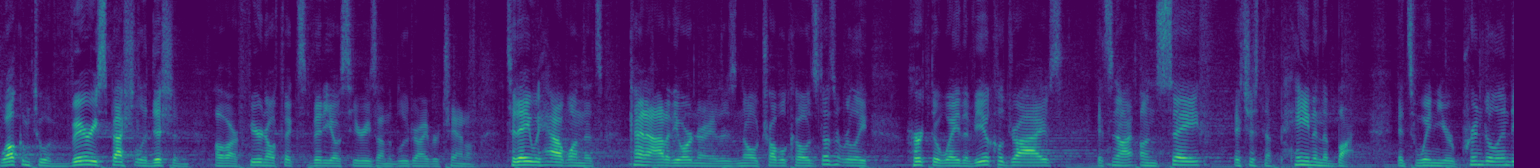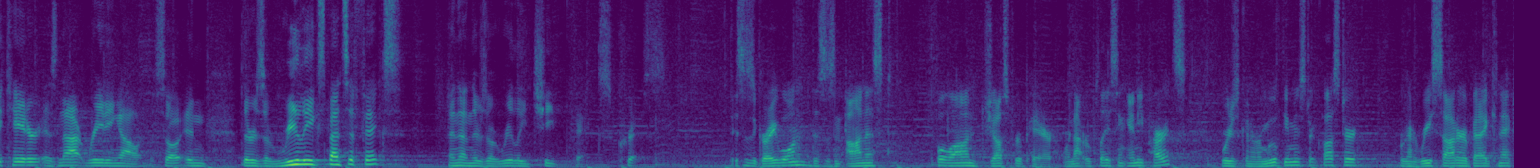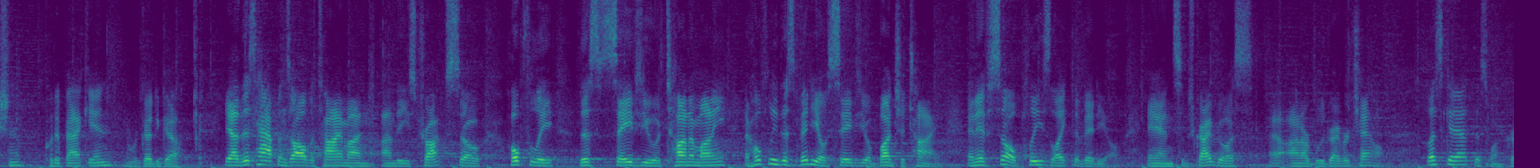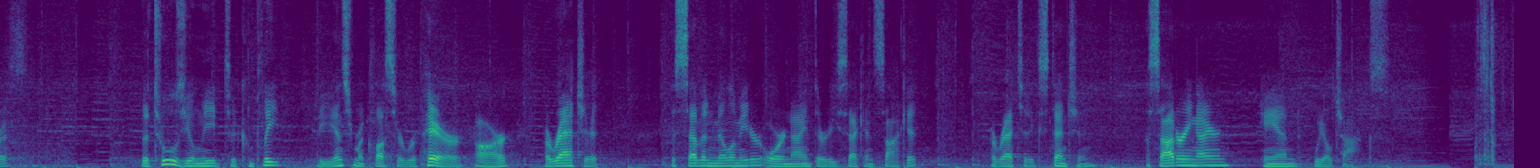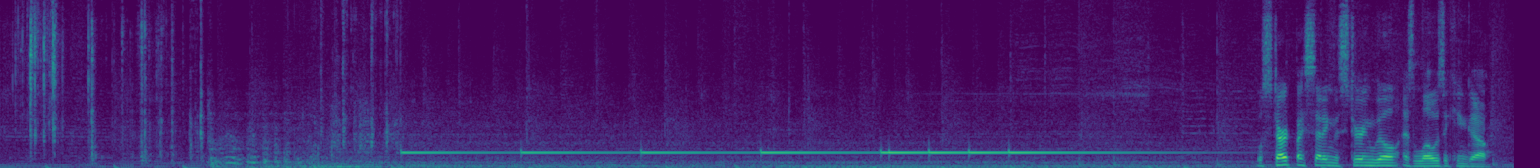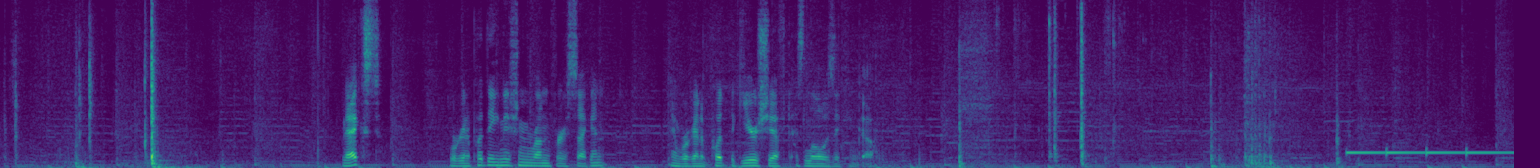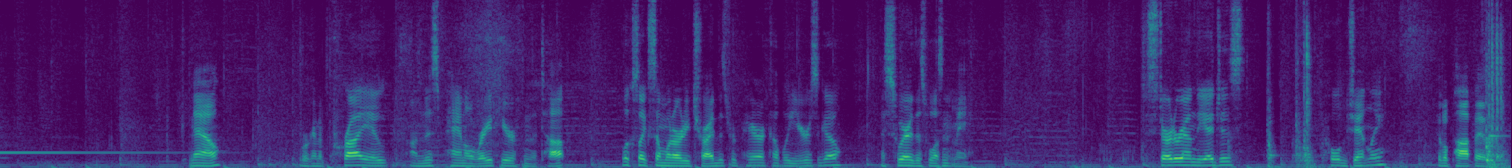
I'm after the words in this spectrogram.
Welcome to a very special edition of our Fear No Fix video series on the Blue Driver channel. Today we have one that's kind of out of the ordinary. There's no trouble codes, doesn't really hurt the way the vehicle drives, it's not unsafe, it's just a pain in the butt. It's when your Prindle indicator is not reading out. So in, there's a really expensive fix, and then there's a really cheap fix. Chris. This is a great one. This is an honest, full-on, just repair. We're not replacing any parts. We're just gonna remove the image cluster, we're gonna resolder a bad connection, put it back in, and we're good to go. Yeah, this happens all the time on, on these trucks, so hopefully this saves you a ton of money, and hopefully this video saves you a bunch of time. And if so, please like the video and subscribe to us uh, on our Blue Driver channel. Let's get at this one, Chris. The tools you'll need to complete the instrument cluster repair are a ratchet, a 7 millimeter or 932nd socket, a ratchet extension, a soldering iron, and wheel chocks. We'll start by setting the steering wheel as low as it can go. Next, we're going to put the ignition run for a second, and we're going to put the gear shift as low as it can go. Now, we're gonna pry out on this panel right here from the top. Looks like someone already tried this repair a couple years ago. I swear this wasn't me. Just start around the edges, pull gently, it'll pop out.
